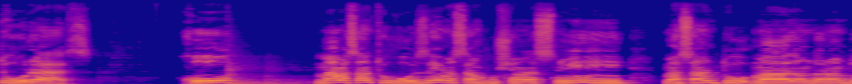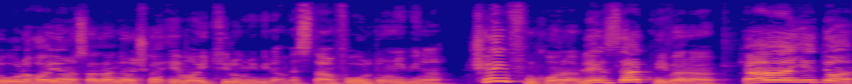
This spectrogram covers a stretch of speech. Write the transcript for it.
دوره است. خب من مثلا تو حوزه مثلا هوش مصنوعی مثلا دو من الان دارم دوره های مثلا دانشگاه MIT رو می‌بینم استنفورد رو می‌بینم. کیف می‌کنم لذت می‌برم. که یه دا...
